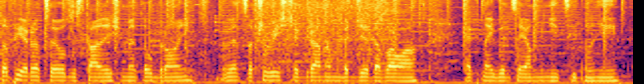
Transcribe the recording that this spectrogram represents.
Dopiero co dostaliśmy tą broń, więc oczywiście gra nam będzie dawała jak najwięcej amunicji do niej.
